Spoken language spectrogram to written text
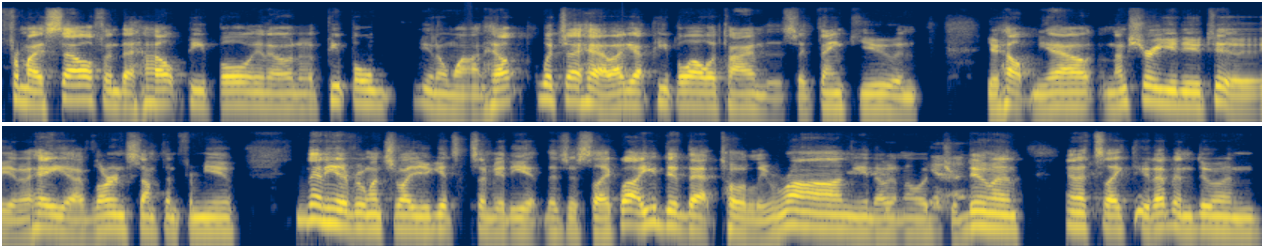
for myself and to help people, you know, and if people, you know, want help, which I have, I got people all the time that say thank you and you help me out. And I'm sure you do too. You know, hey, I've learned something from you. And then every once in a while you get some idiot that's just like, well, you did that totally wrong. You don't know what yeah. you're doing. And it's like, dude, I've been doing,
